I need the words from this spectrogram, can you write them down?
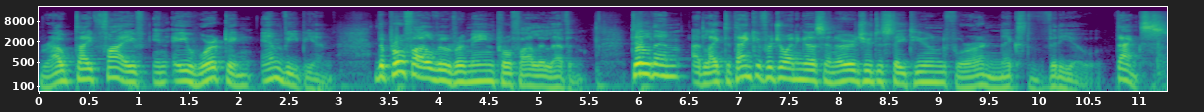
route type 5 in a working MVPN. The profile will remain profile 11. Till then, I'd like to thank you for joining us and urge you to stay tuned for our next video. Thanks.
